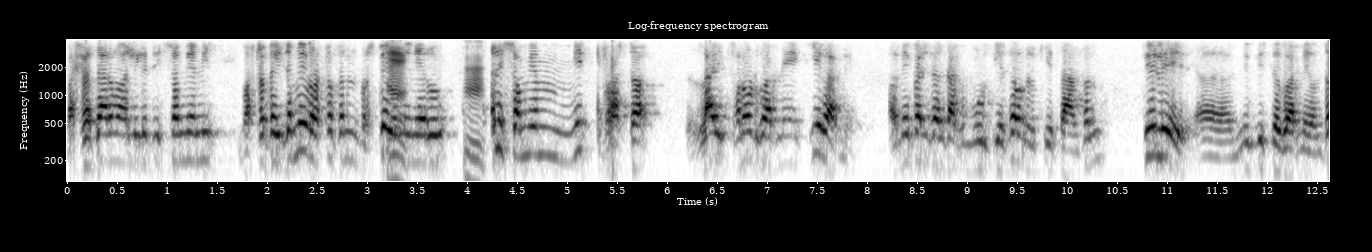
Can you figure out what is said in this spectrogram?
भ्रष्टाचारमा अलिकति संयमित भ्रष्ट त एकदमै भ्रष्ट छन् भ्रष्टै। हुन् यिनीहरू। अलिक संयमित भ्रष्टलाई छनौट गर्ने के गर्ने नेपाली जनताको मूड के छ उनीहरू के चाहन्छन् त्यसले निर्दिष्ट गर्ने हुन्छ।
